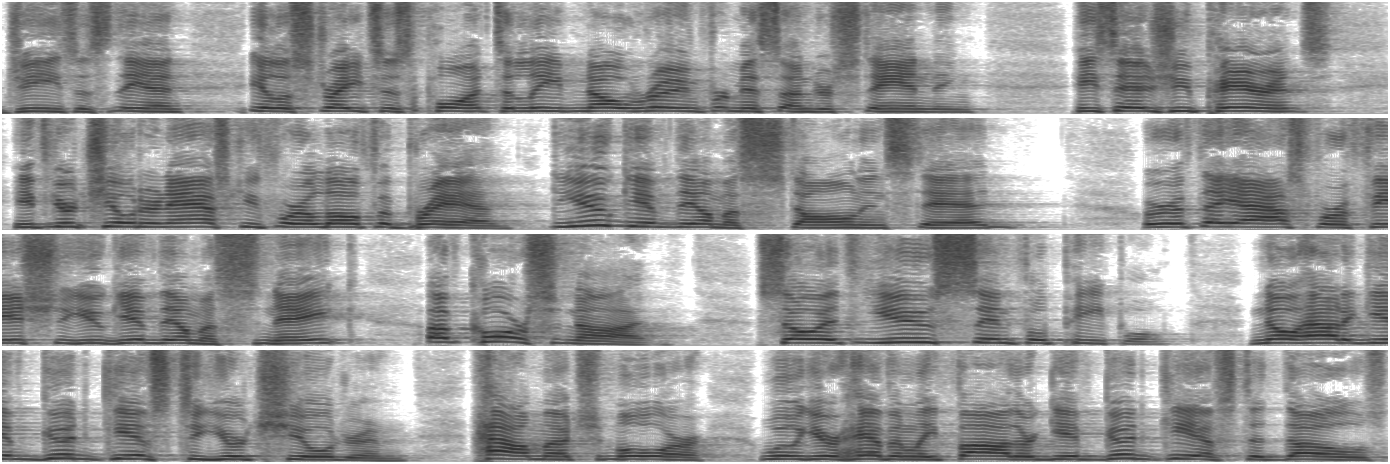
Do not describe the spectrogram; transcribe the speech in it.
Jesus then illustrates his point to leave no room for misunderstanding. He says, You parents, if your children ask you for a loaf of bread, do you give them a stone instead? Or if they ask for a fish, do you give them a snake? Of course not. So if you sinful people know how to give good gifts to your children, how much more will your heavenly Father give good gifts to those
